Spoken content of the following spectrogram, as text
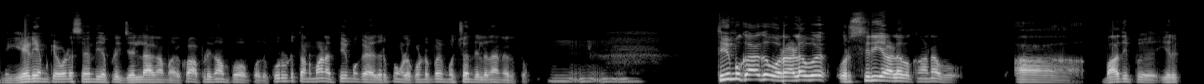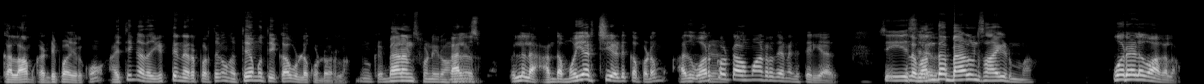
இன்னைக்கு ஏடிஎம்கேவோட சேர்ந்து எப்படி ஜெல் ஆகாம இருக்கோ அப்படிதான் போக போகுது. குருட்டுத்தனமான திமுக எதிர்ப்பு உங்களை கொண்டு போய் முச்சந்தில தான் நிறுத்தும். திமுகவுக்கு ஓரளவு ஒரு சிறிய அளவுக்கான பாதிப்பு இருக்கலாம் கண்டிப்பா இருக்கும். ஐ திங்க் அதை இட்டு நிரப்புறதுக்கு அவங்க தேமுதிக உள்ள கொண்டு வரலாம். ஓகே பேலன்ஸ் பண்ணிடுவாங்க பேலன்ஸ் இல்ல இல்ல அந்த முயற்சி எடுக்கப்படும். அது. ஒர்க் அவுட் ஆகுமான்றது எனக்கு தெரியாது. See, இல்ல சில- வந்தா பேலன்ஸ் ஆகிடுமா? ஓரளவு ஆகலாம்.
